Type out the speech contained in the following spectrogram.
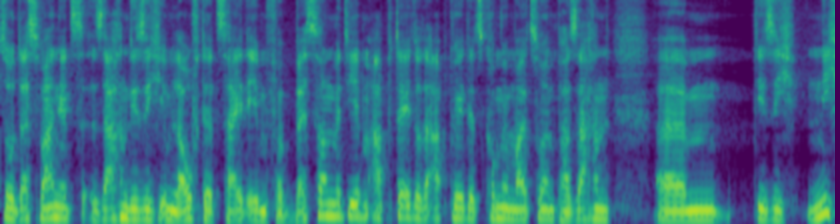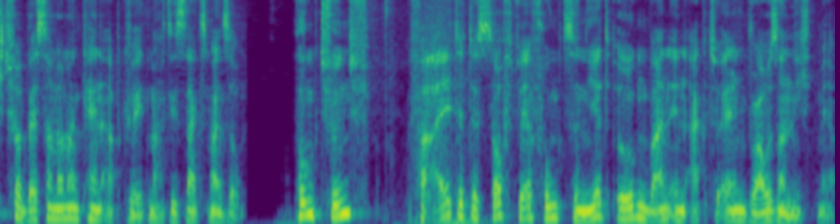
So, das waren jetzt Sachen, die sich im Laufe der Zeit eben verbessern mit jedem Update oder Upgrade. Jetzt kommen wir mal zu ein paar Sachen, ähm, die sich nicht verbessern, wenn man kein Upgrade macht. Ich sag's mal so. Punkt 5. Veraltete Software funktioniert irgendwann in aktuellen Browsern nicht mehr.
